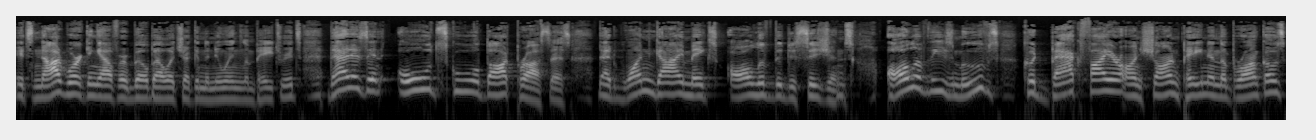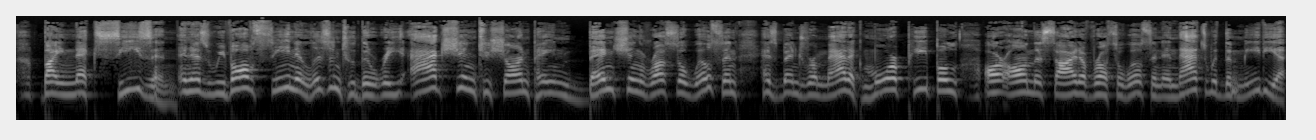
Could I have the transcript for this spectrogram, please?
It's not working out for Bill Belichick and the New England Patriots. That is an old school thought process that one guy makes all of the decisions. All of these moves could backfire on Sean Payton and the Broncos by next season. And as we've all seen and listened to, the reaction to Sean Payton benching Russell Wilson has been dramatic. More people are on the side of Russell Wilson, and that's with the media.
